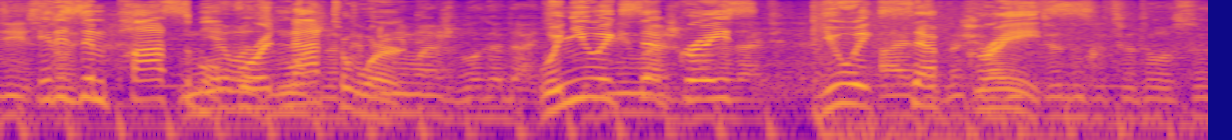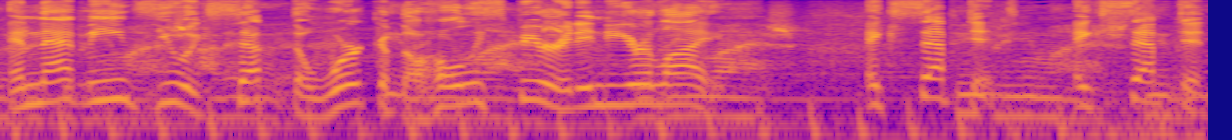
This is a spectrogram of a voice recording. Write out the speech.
It is impossible for it not to work. When you accept grace, you accept grace. And that means you accept the work of the Holy Spirit into your life. Accept it. Accept it.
